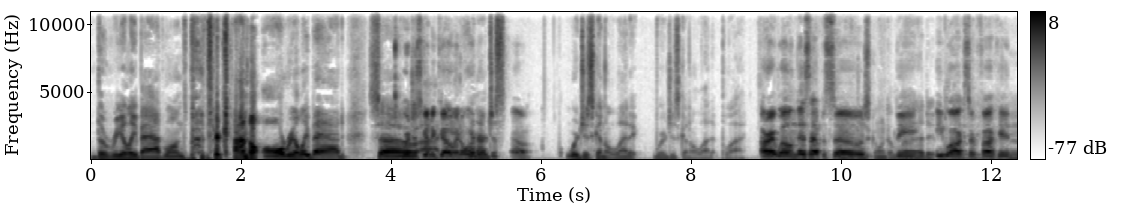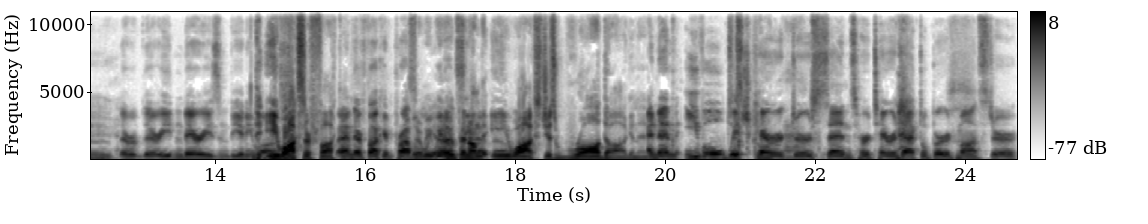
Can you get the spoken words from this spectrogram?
the really bad ones, but they're kind of all really bad. So we're just gonna go in you order. know, just oh. we're just gonna let it. We're just gonna let it play. All right. Well, in this episode, just the Ewoks play. are fucking. They're they're eating berries and being Ewoks. The Ewoks are fucking. and they're fucking probably. so we, don't open on that, the though. Ewoks just raw dogging it. And then evil witch going character sends her pterodactyl bird monster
